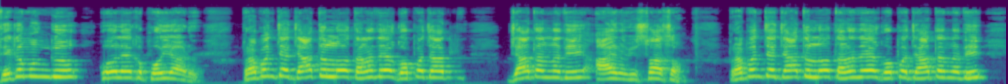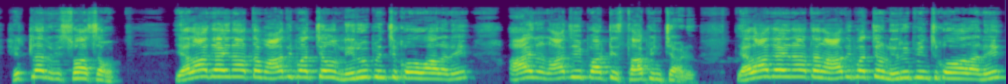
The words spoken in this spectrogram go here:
దిగముంగుకోలేకపోయాడు. ప్రపంచ జాతుల్లో తనదే గొప్ప జాతి జాతన్నది ఆయన విశ్వాసం. ప్రపంచ జాతుల్లో తనదే గొప్ప జాతన్నది హిట్లర్ విశ్వాసం. ఎలాగైనా తమ ఆధిపత్యం నిరూపించుకోవాలని ఆయన నాజీ పార్టీ స్థాపించాడు. ఎలాగైనా తన ఆధిపత్యం నిరూపించుకోవాలని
